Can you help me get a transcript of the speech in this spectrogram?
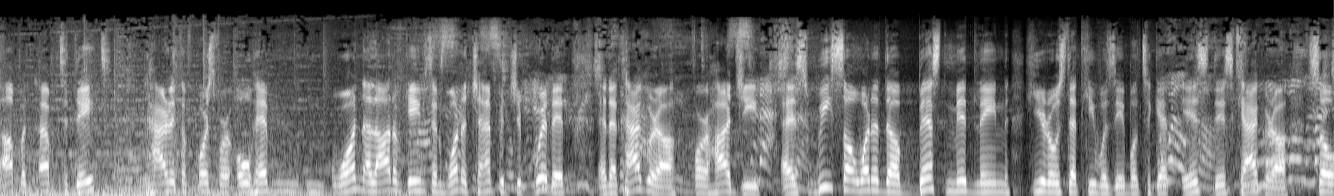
up up to date. Harith, of course, for Oheb won a lot of games and won a championship with it. And a Kagura for Haji, as we saw one of the best mid lane heroes that he was able to get is this Kagura. So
